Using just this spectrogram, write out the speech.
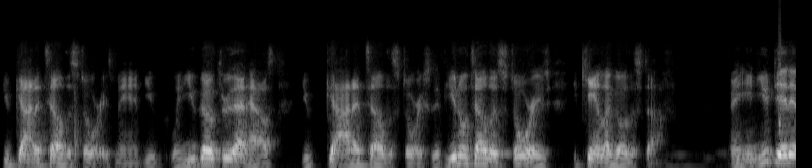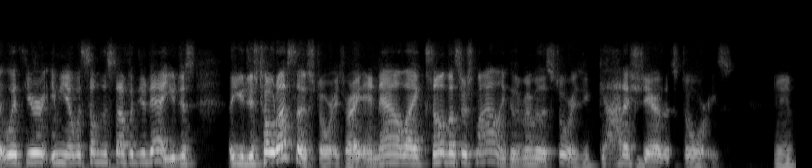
You got to tell the stories, man. You when you go through that house, you got to tell the stories. If you don't tell those stories, you can't let go of the stuff. And, and you did it with your, you know, with some of the stuff with your dad. You just you just told us those stories, right? And now, like some of us are smiling because remember mm-hmm. the stories. You got to share the stories. And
